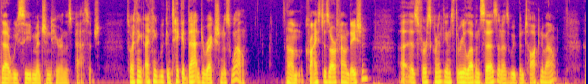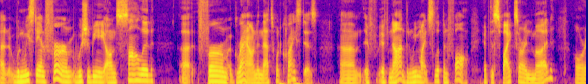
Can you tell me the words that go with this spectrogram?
that we see mentioned here in this passage. So I think I think we can take it that direction as well. Um, Christ is our foundation, uh, as 1 Corinthians three eleven says, and as we've been talking about. Uh, when we stand firm, we should be on solid, uh, firm ground, and that's what Christ is. Um, if if not, then we might slip and fall. If the spikes are in mud or,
